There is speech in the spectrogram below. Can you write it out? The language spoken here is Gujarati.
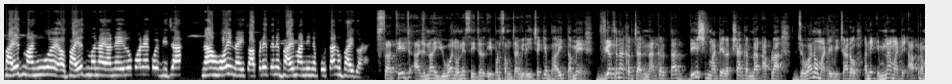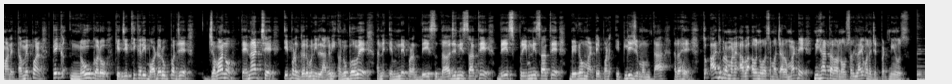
ભાઈ જ માનવું હોય ભાઈ જ મનાય અને એ લોકોને કોઈ બીજા ના હોય નહીં, તો આપણે તેને ભાઈ માનીને પોતાનું ભાઈ ગણાય. સાથે જ આજના યુવાનોને સેજલ એ પણ સમજાવી રહી છે કે ભાઈ, તમે વ્યર્થના ખર્ચા ના કરતા દેશ માટે રક્ષા કરનાર આપણા જવાનો માટે વિચારો અને એમના માટે આ પ્રમાણે તમે પણ કંઈક નવું કરો કે જેથી કરી બોર્ડર ઉપર જે જવાનો તૈનાત છે એ પણ ગર્વની લાગણી અનુભવે અને એમને પણ દેશ દાજની સાથે, દેશ પ્રેમની સાથે બહેનો માટે પણ એટલી જ મમતા રહે. તો આ જ પ્રમાણે આવા અવનવા સમાચારો માટે નિહાળતા રહો નવસારી લાઈવ અને ઝટપટ ન્યૂઝ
